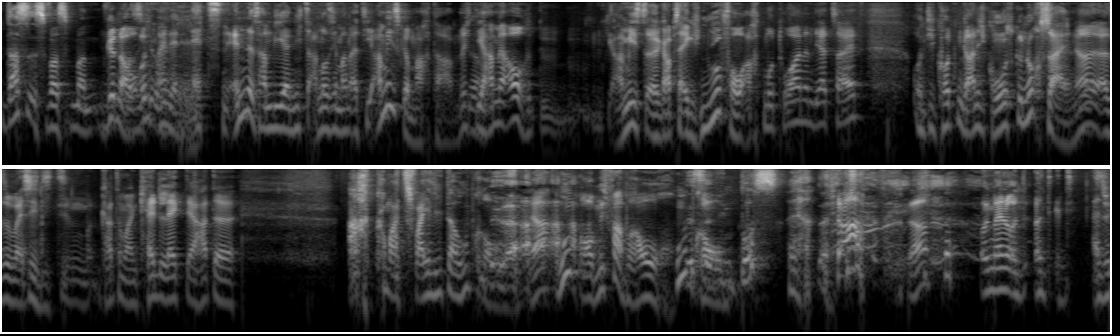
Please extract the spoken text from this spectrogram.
das ist, was man. Genau, was und meine letzten Endes haben die ja nichts anderes gemacht, als die Amis gemacht haben. Nicht? Die haben ja auch, die Amis, da gab es ja eigentlich nur V8-Motoren in der Zeit und die konnten gar nicht groß genug sein. Ne? Also weiß ich nicht, ich hatte mal einen Cadillac, der hatte 8,2 Liter Hubraum. Ja. Hubraum, nicht Verbrauch, Das ist ja Hubraum. ein Bus. Ja, ja. Und, meine, und, und also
